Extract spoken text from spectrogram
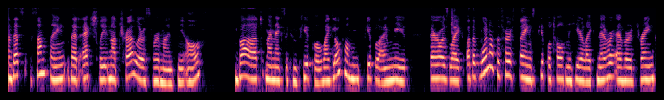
And that's something that actually not travelers remind me of, but my Mexican people, like local people I meet. There was like, or the, one of the first things people told me here, like, never ever drink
